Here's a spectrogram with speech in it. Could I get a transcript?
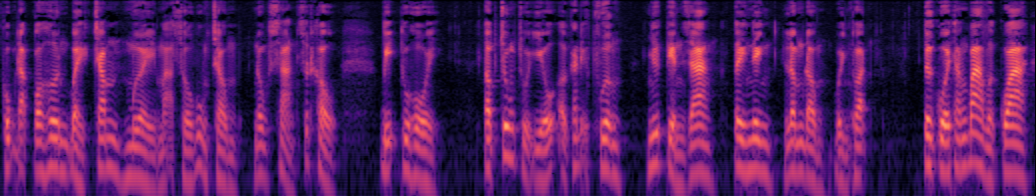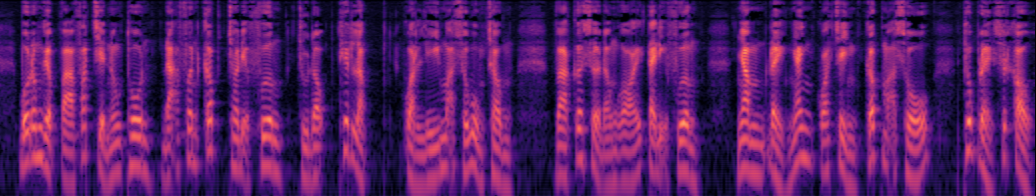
cũng đã có hơn 710 mã số vùng trồng nông sản xuất khẩu bị thu hồi, tập trung chủ yếu ở các địa phương như Tiền Giang, Tây Ninh, Lâm Đồng, Bình Thuận. Từ cuối tháng 3 vừa qua, Bộ Nông nghiệp và Phát triển Nông thôn đã phân cấp cho địa phương chủ động thiết lập quản lý mã số vùng trồng và cơ sở đóng gói tại địa phương nhằm đẩy nhanh quá trình cấp mã số, thúc đẩy xuất khẩu.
